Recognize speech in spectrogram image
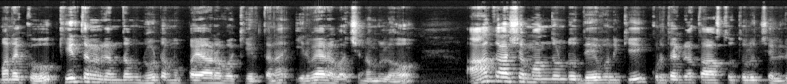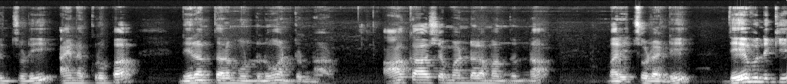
మనకు కీర్తన గ్రంథం నూట ముప్పై ఆరవ కీర్తన ఇరవై ఆరవ వచనంలో ఆకాశమందుండు దేవునికి కృతజ్ఞతాస్థుతులు చెల్లించుడి ఆయన కృప నిరంతరం ఉండును అంటున్నాడు. ఆకాశ మండలమందున్న మరి చూడండి దేవునికి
